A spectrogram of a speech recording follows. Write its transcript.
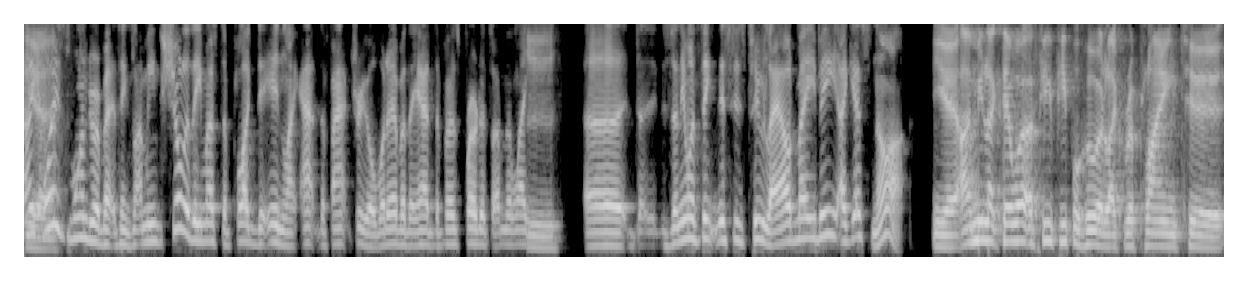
I always wonder about things. I mean, surely they must have plugged it in like at the factory or whatever they had the first prototype. They're like, mm. uh, does anyone think this is too loud? Maybe I guess not. Yeah, I mean, like there were a few people who were like replying to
